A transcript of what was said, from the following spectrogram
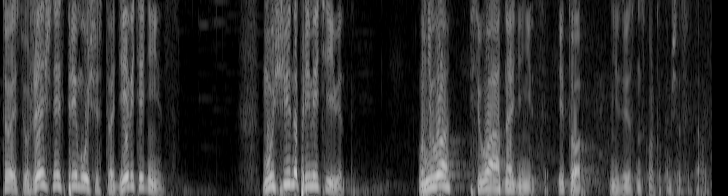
то есть у женщины есть преимущество 9 единиц. Мужчина примитивен. У него всего одна единица. И то неизвестно, сколько там сейчас осталось.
